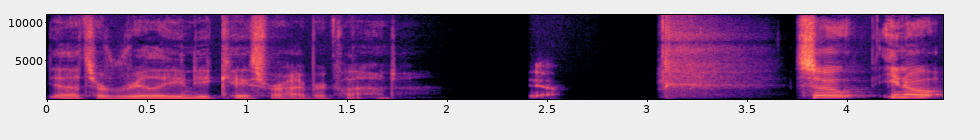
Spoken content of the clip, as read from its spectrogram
Yeah, that's a really unique case for hybrid cloud. So, you know,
